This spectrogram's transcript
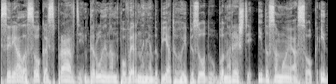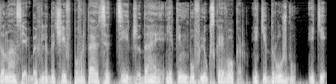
Серіал Асока справді дарує нам повернення до п'ятого епізоду, бо нарешті і до самої Асоки, і до нас, як до глядачів, повертаються ті джедаї, яким був Люк Скайвокер, які дружбу. Які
